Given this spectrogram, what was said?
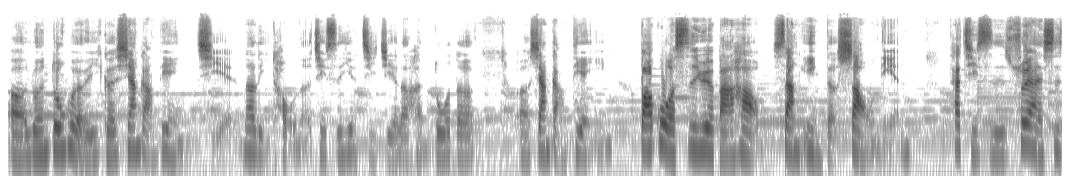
呃，伦敦会有一个香港电影节，那里头呢，其实也集结了很多的，呃，香港电影，包括四月八号上映的《少年》，它其实虽然是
